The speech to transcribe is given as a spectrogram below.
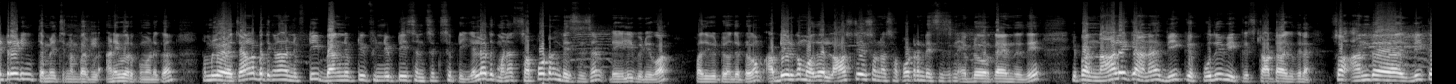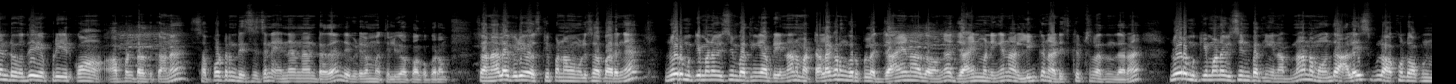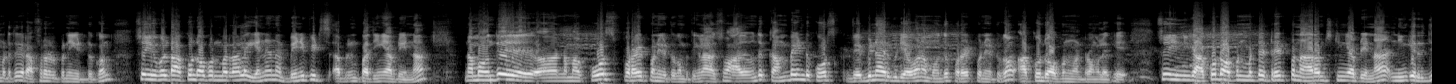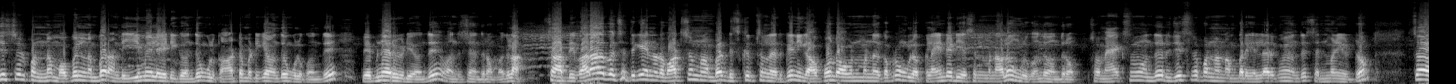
Trading Tamil நம்பர்கள் அனைவருக்கும் வணக்கம். நம்மளோட சேனல் பார்த்தீங்கன்னா Nifty bank Nifty fin Nifty Sensex Nifty எல்லாத்துக்குமான support and decision daily வீடியோவாக பதிவிட்டு வந்துட்டோம். அப்படி இருக்கும்போது லாஸ்ட் டே சொன்ன சப்போர்ட் அண்ட் டெசிஷன் எப்படி ஒர்க் ஆயிருந்தது? இப்போ நாளைக்கான வீக் புது வீக் ஸ்டார்ட் ஆகுதுல. ஸோ அந்த வீக்கெண்டு வந்து எப்படி இருக்கும் அப்படின்றதுக்கான சப்போர்ட் அண்ட் டெசிஷன் என்னென்னன்றதை இந்த வீடியோ நம்ம தெளிவாக பார்க்க போகிறோம் ஸோ அதனால் வீடியோ ஸ்கிப் பண்ணாமல் முழுசாக பாருங்க. இன்னொரு முக்கியமான விஷயம் பார்த்தீங்க அப்படின்னா நம்ம டெலகிராம் குரூப்பில் ஜாயின் ஆதவங்க ஜாயின் பண்ணிங்க நான் லிங்க் நான் டிஸ்கிரிப்ஷனில் தந்துறேன் இன்னொரு முக்கியமான விஷயம் பார்த்தீங்கன்னா அப்படின்னா நம்ம வந்து அலைசிபிள் அக்கௌண்ட் ஓப்பன் பண்ணுறதுக்கு ரெஃபரல் பண்ணிட்டு இருக்கோம். ஸோ இவங்கள்ட்ட அக்கௌண்ட் ஓப்பன் பண்ணுறதால என்னென்ன பெனிஃபிட்ஸ் அப்படின்னு பார்த்தீங்க அப்படின்னா நம்ம வந்து நம்ம கோர்ஸ் ப்ரொவைட் பண்ணிட்டு இருக்கோம் பார்த்தீங்களா? ஸோ அது வந்து கம்பைன்டு கோர்ஸ் வெபினார் வீடியோவாக நம்ம வந்து ப்ரொவைட் பண்ணிட்டு இருக்கோம் அக்கௌண்ட் ஓப்பன் பண்ணுறவங்களுக்கு ஸோ நீங்கள் அக்கௌண்ட் ஓப்பன் பண்ணிட்டு ட்ரேட் பண்ண ஆரம்பிச்சிட்டிங்க அப்படின்னா நீங்கள் ரிஜிஸ்டர் பண்ண மொபைல் நம்பர் அண்ட் இமெயில் ஐடிக்கு வந்து உங்களுக்கு ஆட்டோமேட்டிக்காக வந்து உங்களுக்கு வந்து வெபினார் வீடியோ வந்து வந்து சேர்ந்துடும் ஓகேங்களா ஸோ அப்படி வராத பட்சத்துக்கு என்னோட வாட்ஸ்அப் நம்பர் டிஸ்கிரிப்ஷனில் இருக்குது நீங்கள் அக்கௌண்ட் ஓப்பன் பண்ணதுக்கப்புறம் உங்களுக்கு கிளைண்ட் ஐடியை சென்ட் பண்ணாலும் உங்களுக்கு வந்து வந்துடும் ஸோ மேக்ஸிமம் வந்து ரிஜிஸ்டர் பண்ண நம்பர் எல்லாருக்குமே வந்து சென்ட் பண்ணி விட்டுரும். ஸோ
